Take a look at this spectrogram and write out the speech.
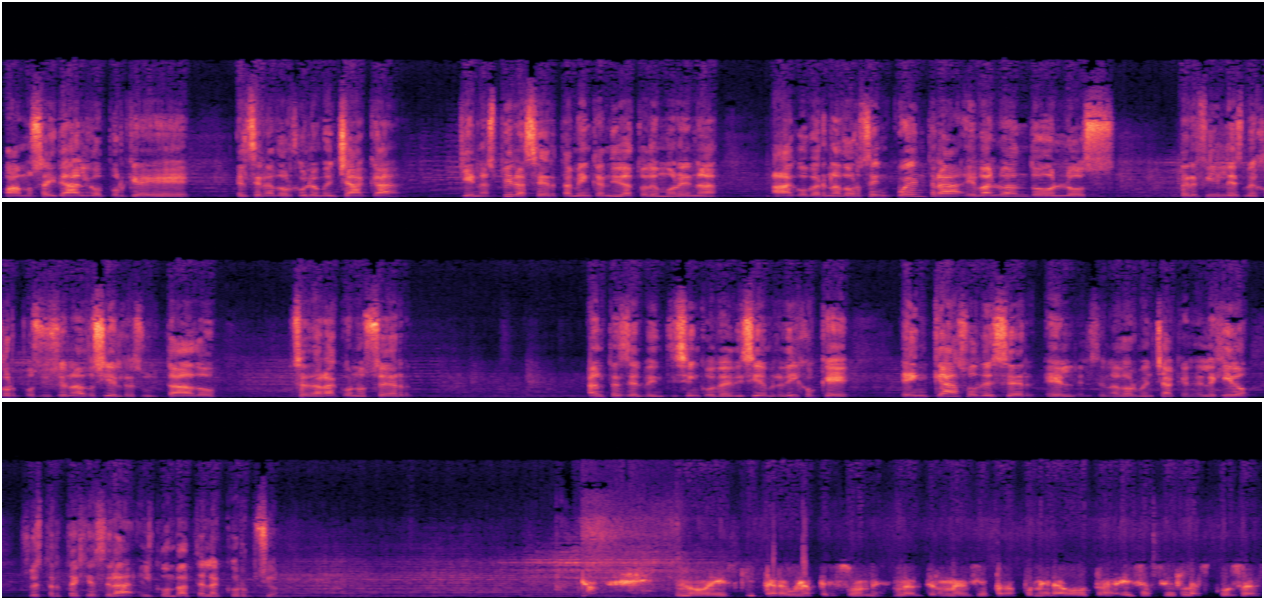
Vamos a Hidalgo porque el senador Julio Menchaca, quien aspira a ser también candidato de Morena a gobernador, se encuentra evaluando los perfiles mejor posicionados y el resultado se dará a conocer antes del 25 de diciembre. Dijo que en caso de ser él, el senador Menchaca, el elegido, su estrategia será el combate a la corrupción. No es quitar a una persona la alternancia para poner a otra, es hacer las cosas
